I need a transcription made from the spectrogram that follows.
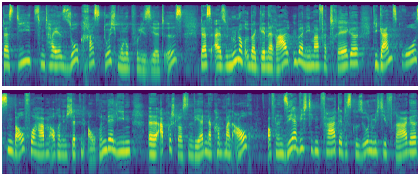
dass die zum Teil so krass durchmonopolisiert ist, dass also nur noch über Generalübernehmerverträge die ganz großen Bauvorhaben auch in den Städten, auch in Berlin, äh, abgeschlossen werden, da kommt man auch auf einen sehr wichtigen Pfad der Diskussion, nämlich die Frage,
